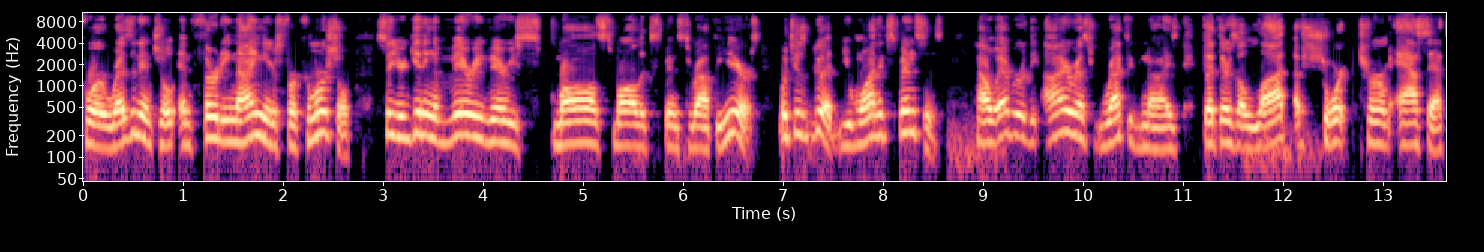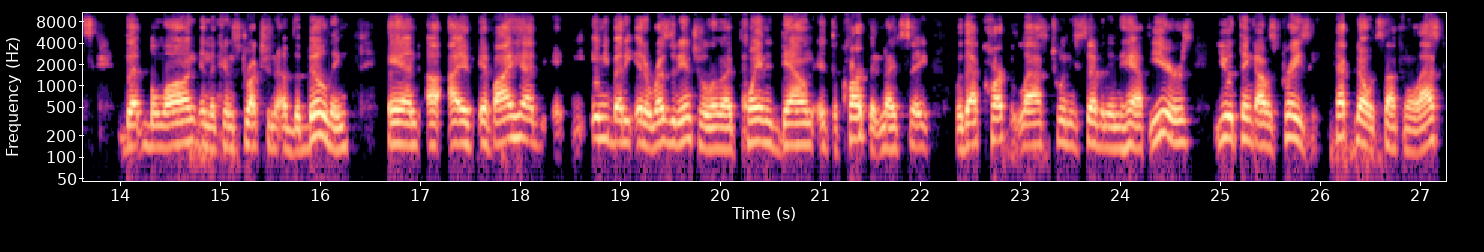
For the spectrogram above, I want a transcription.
for residential and 39 years for commercial. So you're getting a very, very small, small expense throughout the years, which is good. You want expenses. However, the IRS recognized that there's a lot of short term assets that belong in the construction of the building. And uh, I, if I had anybody in a residential and I pointed down at the carpet and I'd say, well, that carpet lasts 27 and a half years, you would think I was crazy. Heck no, it's not going to last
